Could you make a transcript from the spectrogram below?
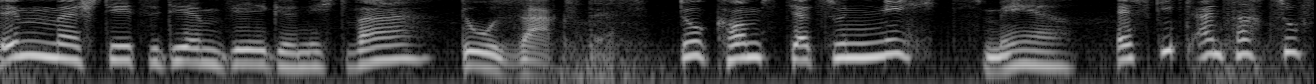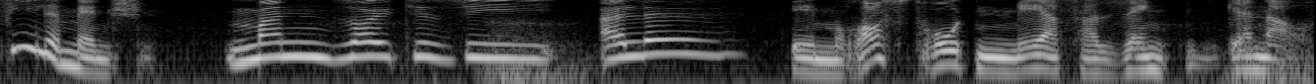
Immer steht sie dir im Wege, nicht wahr? Du sagst es. Du kommst ja zu nichts mehr. Es gibt einfach zu viele Menschen. Man sollte sie alle... Im rostroten Meer versenken, genau.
